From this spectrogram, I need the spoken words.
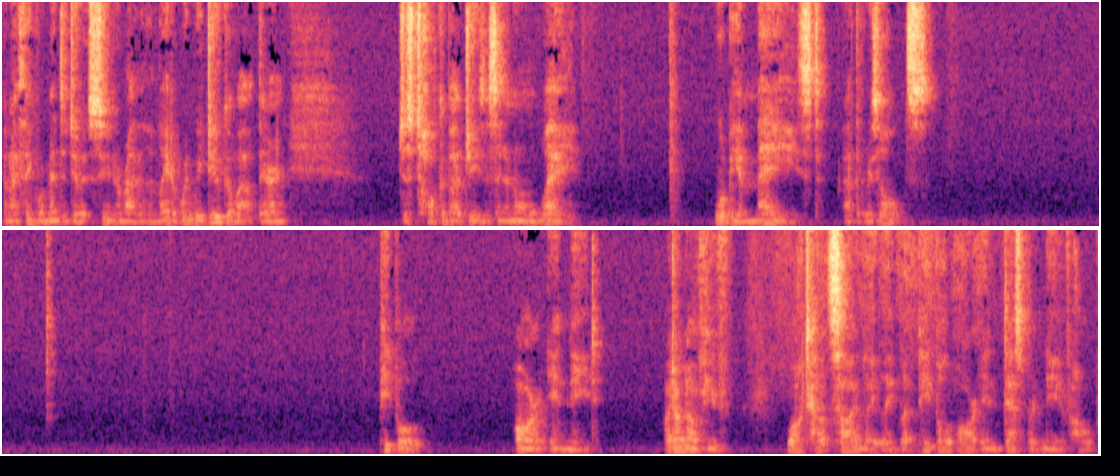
and I think we're meant to do it sooner rather than later, when we do go out there and just talk about Jesus in a normal way, we'll be amazed at the results. People are in need. I don't know if you've walked outside lately, but people are in desperate need of hope.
